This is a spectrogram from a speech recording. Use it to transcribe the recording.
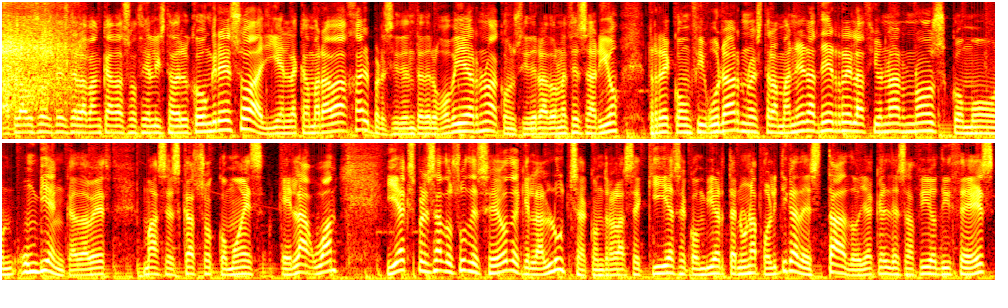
Aplausos desde la bancada socialista del Congreso. Allí en la Cámara Baja, el presidente del Gobierno ha considerado necesario reconfigurar nuestra manera de relacionarnos como un bien cada vez más escaso como es el agua y ha expresado su deseo de que la lucha contra la sequía se convierta en una política de Estado, ya que el desafío, dice, es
